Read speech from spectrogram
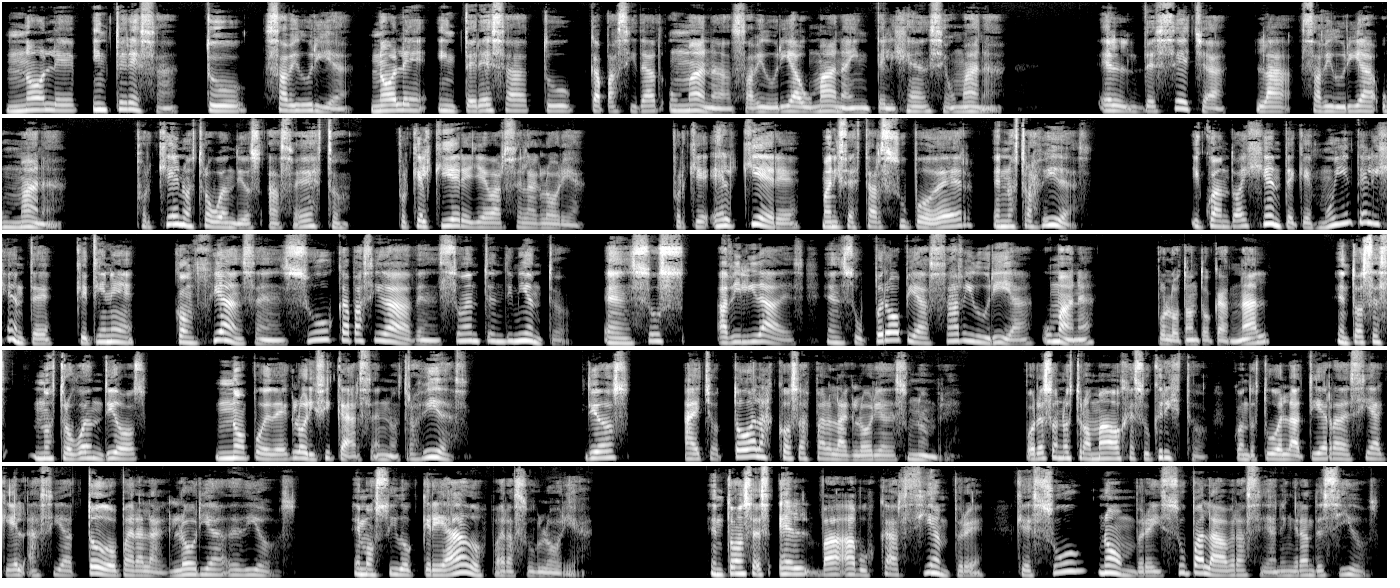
no le interesa tu sabiduría, no le interesa tu capacidad humana, sabiduría humana, inteligencia humana. Él desecha la sabiduría humana. ¿Por qué nuestro buen Dios hace esto? Porque Él quiere llevarse la gloria. Porque Él quiere manifestar su poder en nuestras vidas. Y cuando hay gente que es muy inteligente, que tiene confianza en su capacidad, en su entendimiento, en sus habilidades, en su propia sabiduría humana, por lo tanto carnal, entonces nuestro buen Dios no puede glorificarse en nuestras vidas. Dios ha hecho todas las cosas para la gloria de su nombre. Por eso nuestro amado Jesucristo, cuando estuvo en la tierra, decía que Él hacía todo para la gloria de Dios. Hemos sido creados para su gloria. Entonces Él va a buscar siempre que su nombre y su palabra sean engrandecidos.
